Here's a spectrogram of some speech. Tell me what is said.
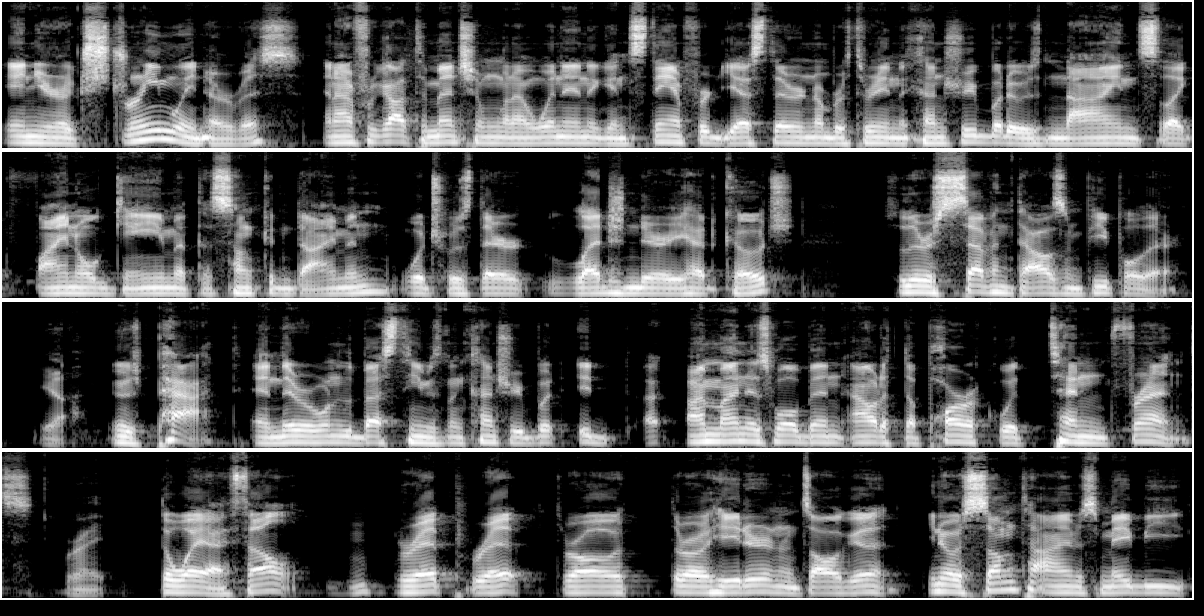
and you're extremely nervous? And I forgot to mention when I went in against Stanford, yes, they're number three in the country, but it was Nine's like final game at the Sunken Diamond, which was their legendary head coach. So there were 7,000 people there. Yeah. It was packed, and they were one of the best teams in the country. But it, I- might as well have been out at the park with ten friends. Right. The way I felt, mm-hmm. grip, rip, throw, throw a heater, and it's all good. You know, sometimes maybe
